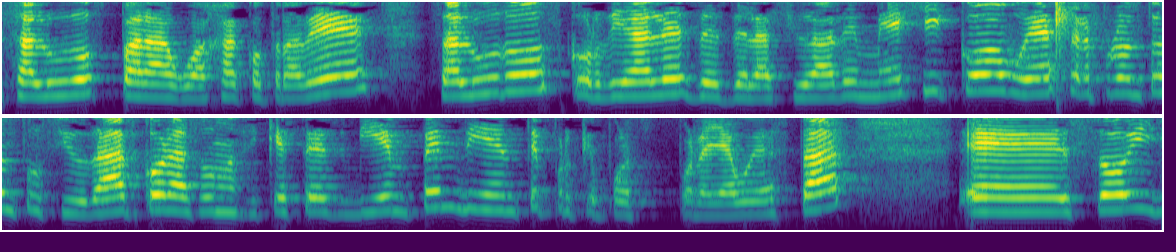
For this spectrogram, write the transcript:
saludos para Oaxaca otra vez. Saludos cordiales desde la Ciudad de México. Voy a estar pronto en tu ciudad, corazón, así que estés bien pendiente porque por allá voy a estar. Eh, soy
